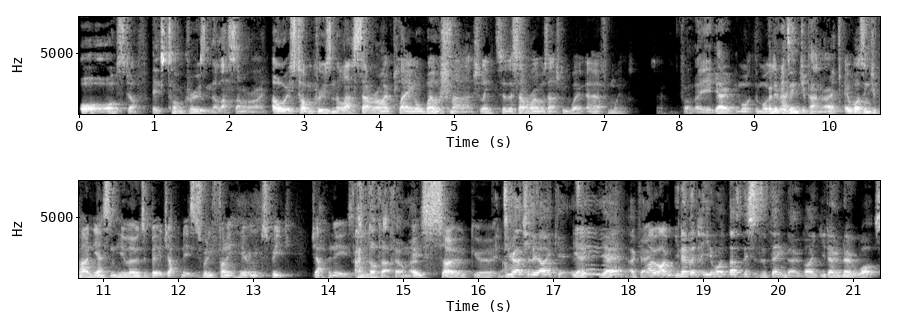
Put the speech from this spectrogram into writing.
Or stuff. it's Tom Cruise in The Last Samurai. Oh, it's Tom Cruise in The Last Samurai playing a Welshman, actually. So the samurai was actually uh, from Wales. So Well, there you go. the more, the more but it was know. in Japan, right? It was in Japan, yes, and he learns a bit of Japanese. It's really funny hearing him speak Japanese. I love that film though. It's so good. Do you actually like it? Yeah, it? yeah, yeah. Okay. I- I- you never. You know what? That's, this is the thing, though. Like, you don't know what's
